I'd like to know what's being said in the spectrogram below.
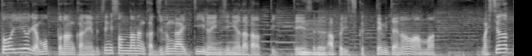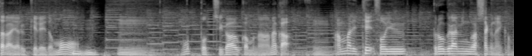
というよりはもっとなんかね別にそんななんか自分が IT のエンジニアだからって言って、うんうん。それアプリ作ってみたいなのはあんままあ必要だったらやるけれどうんも、うんもっと違うかもな。なんか、うん、あんまりてそういうプログラミングはしたくないかも、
